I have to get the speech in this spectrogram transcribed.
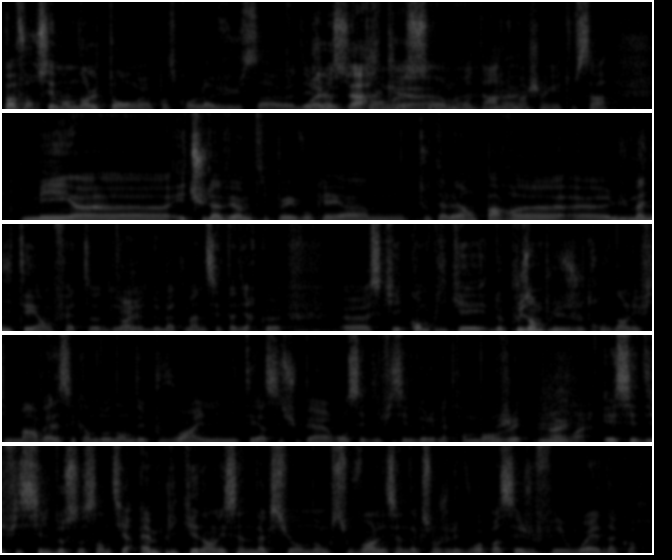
pas forcément dans le ton, hein, parce qu'on l'a vu ça euh, déjà, le ce dark, ton, euh, euh, sombre, ouais. dark, Ouais. machin et tout ça. Mais euh, et tu l'avais un petit peu évoqué euh, tout à l'heure par euh, euh, l'humanité en fait de, Ouais. de Batman. C'est-à-dire que euh, ce qui est compliqué de plus en plus, je trouve, dans les films Marvel, c'est qu'en donnant des pouvoirs illimités à ces super-héros, c'est difficile de les mettre en danger Ouais. et c'est difficile de se sentir impliqué dans les scènes d'action. Donc souvent, les scènes d'action, je les vois passer, je fais ouais, d'accord.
